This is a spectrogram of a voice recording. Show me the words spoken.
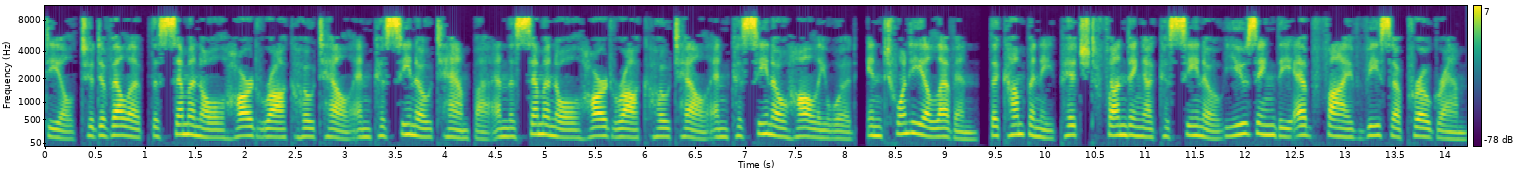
deal to develop the Seminole Hard Rock Hotel and Casino Tampa and the Seminole Hard Rock Hotel and Casino Hollywood. In 2011, the company pitched funding a casino using the EB-5 visa program.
